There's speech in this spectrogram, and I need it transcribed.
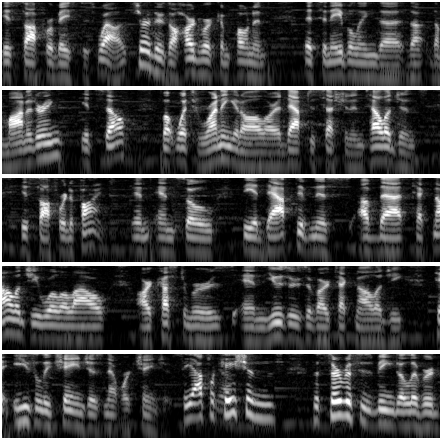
is software-based as well. Sure, there's a hardware component that's enabling the, the, the monitoring itself, but what's running it all, our adaptive session intelligence, is software defined. And and so the adaptiveness of that technology will allow our customers and users of our technology to easily change as network changes. The applications, yeah. the services being delivered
